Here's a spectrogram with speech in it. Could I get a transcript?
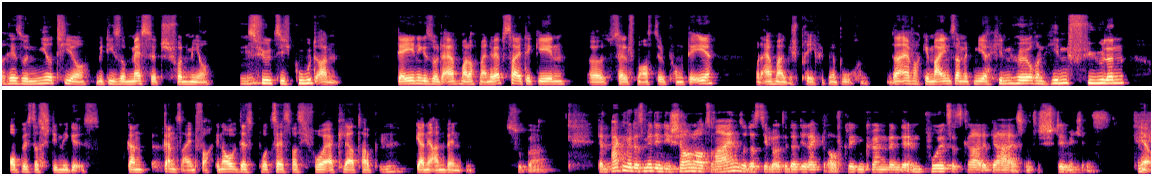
resoniert hier mit dieser Message von mir. Mhm. Es fühlt sich gut an. Derjenige sollte einfach mal auf meine Webseite gehen, äh, selfmastery.de und einfach mal ein Gespräch mit mir buchen. Und dann einfach gemeinsam mit mir hinhören, hinfühlen, ob es das Stimmige ist. Ganz, ganz einfach. Genau das Prozess, was ich vorher erklärt habe, mhm. gerne anwenden. Super. Dann packen wir das mit in die Show Notes rein, sodass die Leute da direkt draufklicken können, wenn der Impuls jetzt gerade da ist und es stimmig ist. Ja,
